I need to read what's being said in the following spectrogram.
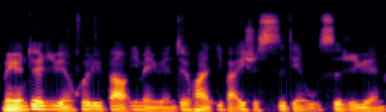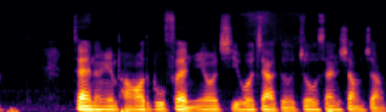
美元对日元汇率报一美元兑换一百一十四点五四日元。在能源盘后的部分，原油期货价格周三上涨，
